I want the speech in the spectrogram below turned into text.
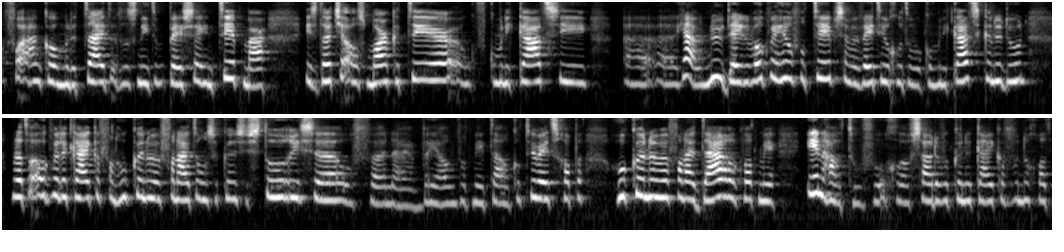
voor aankomende tijd. Dat is niet een per se een tip, maar is dat je als marketeer of communicatie. Eh, eh, ja, nu delen we ook weer heel veel tips en we weten heel goed hoe we communicatie kunnen doen. Maar dat we ook willen kijken van hoe kunnen we vanuit onze kunsthistorische of eh, nou ja, bij jou wat meer taal- en cultuurwetenschappen, hoe kunnen we vanuit daar ook wat meer inhoud toevoegen? Of zouden we kunnen kijken of we nog wat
